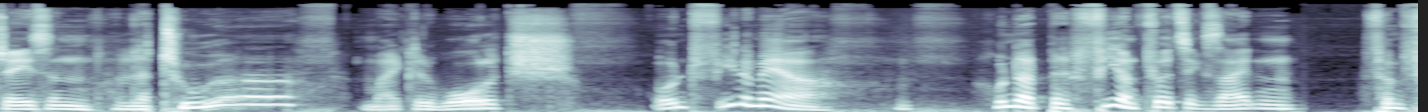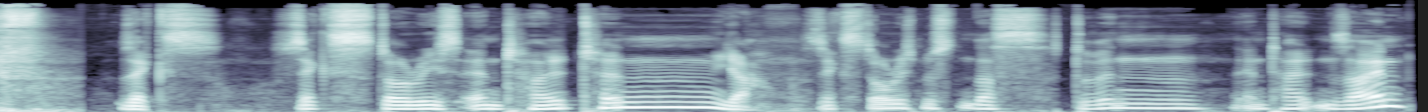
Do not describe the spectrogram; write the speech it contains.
Jason Latour, Michael Walsh und viele mehr. 144 Seiten, 5, 6. Sechs Stories enthalten. Ja, sechs Stories müssten das drin enthalten sein.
